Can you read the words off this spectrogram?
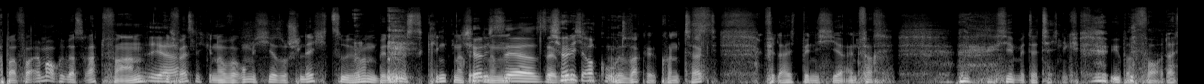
aber vor allem auch übers Radfahren. Ja. Ich weiß nicht genau, warum ich hier so schlecht zu hören bin. Es klingt nach Ich höre dich sehr, sehr Ich höre dich auch gut. Wackelkontakt. Vielleicht bin ich hier einfach hier mit der Technik überfordert.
